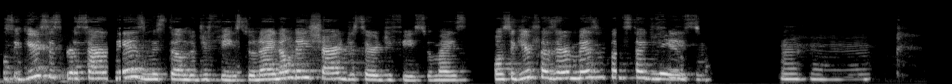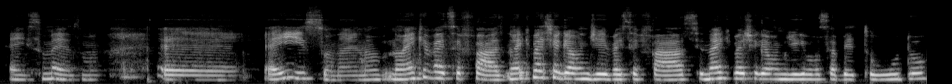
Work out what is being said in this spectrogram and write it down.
conseguir se expressar mesmo estando difícil, né? E não deixar de ser difícil, mas conseguir fazer mesmo quando está difícil. Uhum. É isso mesmo. É... É isso, né? Não, não é que vai ser fácil, não é que vai chegar um dia e vai ser fácil, não é que vai chegar um dia e eu vou saber tudo,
